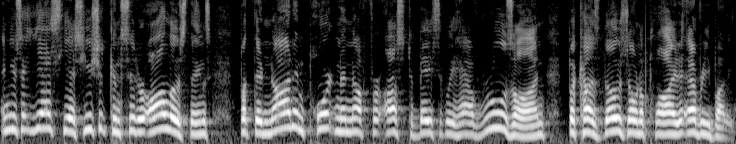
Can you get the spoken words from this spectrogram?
And you say, yes, yes, you should consider all those things, but they're not important enough for us to basically have rules on because those don't apply to everybody.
